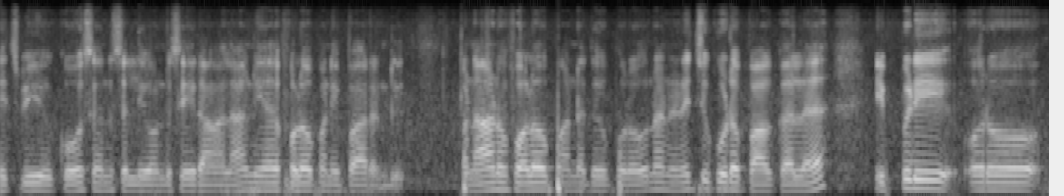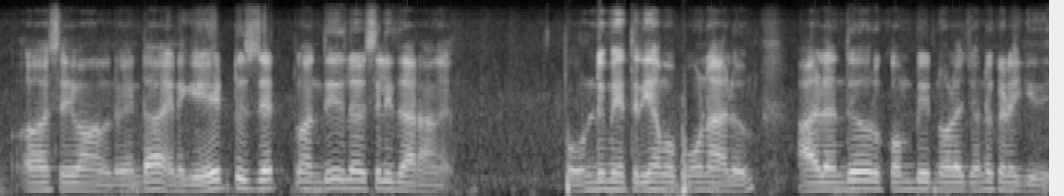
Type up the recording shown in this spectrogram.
ஹெச்பி கோர்ஸ்ன்னு சொல்லி ஒன்று செய்கிறாங்களாம் நீ அதை ஃபாலோ பண்ணி பாருண்டு இப்போ நானும் ஃபாலோ பண்ணதுக்கு பிறகு நான் நினச்சி கூட பார்க்கல. இப்படி ஒரு செய்வாங்க வேண்டாம் எனக்கு ஏ டு செட் வந்து இதில் சொல்லி தராங்க. இப்போ ஒன்றுமே தெரியாமல் போனாலும் அதுலேருந்து ஒரு கம்ப்ளீட் நாலேஜ் வந்து கிடைக்கிது.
